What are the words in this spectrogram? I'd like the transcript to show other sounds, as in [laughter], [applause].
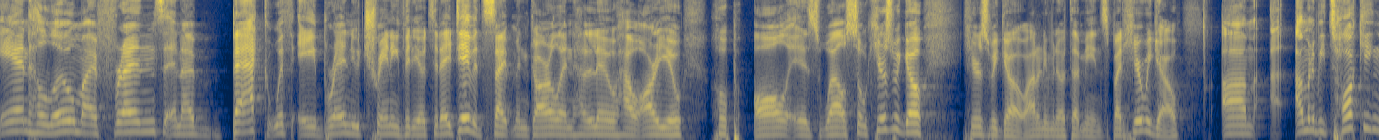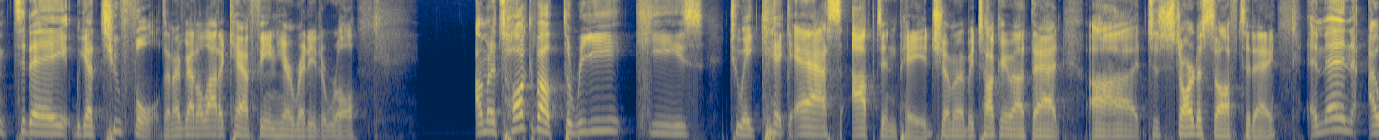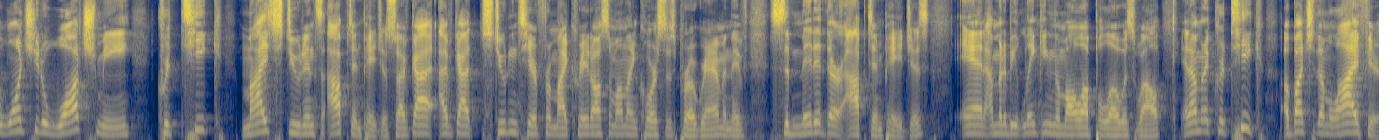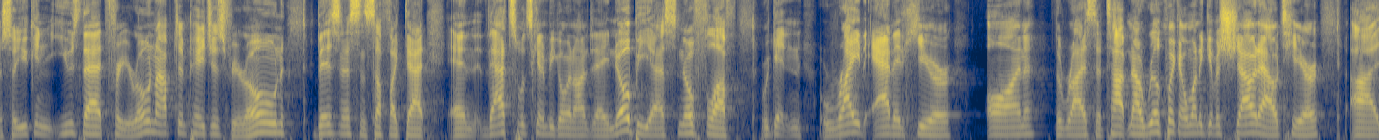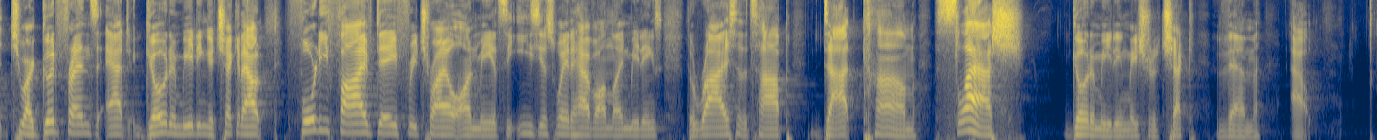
And hello, my friends, and I'm back with a brand new training video today. David Siteman Garland, hello, how are you? Hope all is well. So here's we go. Here's we go. I don't even know what that means, but here we go. Um, I'm going to be talking today. We got twofold, and I've got a lot of caffeine here ready to roll. I'm going to talk about three keys to a kick ass opt in page. I'm going to be talking about that uh, to start us off today. And then I want you to watch me critique my students opt-in pages. So I've got I've got students here from my Create Awesome Online Courses program and they've submitted their opt-in pages and I'm going to be linking them all up below as well. And I'm going to critique a bunch of them live here so you can use that for your own opt-in pages, for your own business and stuff like that. And that's what's going to be going on today. No BS, no fluff. We're getting right at it here on the rise to top. Now, real quick, I want to give a shout out here uh, to our good friends at GoToMeeting. You check it out. 45 day free trial on me. It's the easiest way to have online meetings. The rise to the top.com slash GoToMeeting. Make sure to check them out.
